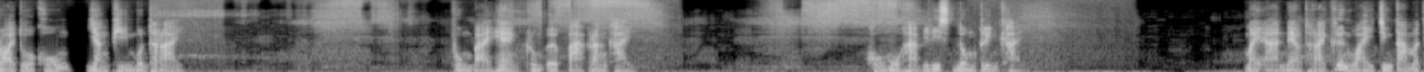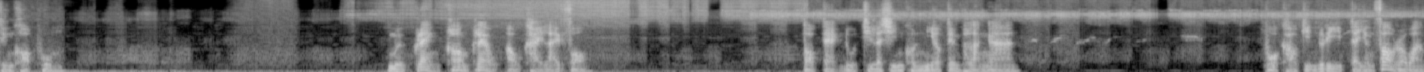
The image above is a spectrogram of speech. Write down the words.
รอยตัวโค้งยังพิมพ์บนทรายพุ่มใบแห้งคลุมเอิบปากรังไข่โฮโมฮาบิลิสดมกลิ่นไข่ ไม่อ่านแนวทรายเคลื่อนไหวจึงตามมาถึงขอบพุ่ม มือแกล้งคล่องแคล่วเอาไข่หลายฟอง ตอกแตกดูดทีละชิ้นคนเหนียวเต็มพลังงาน พวกเขากินรีบแต่ยังเฝ้าระวัง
